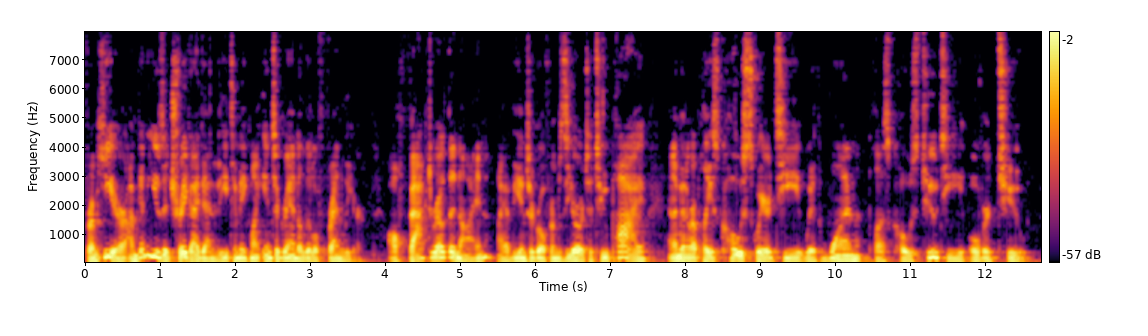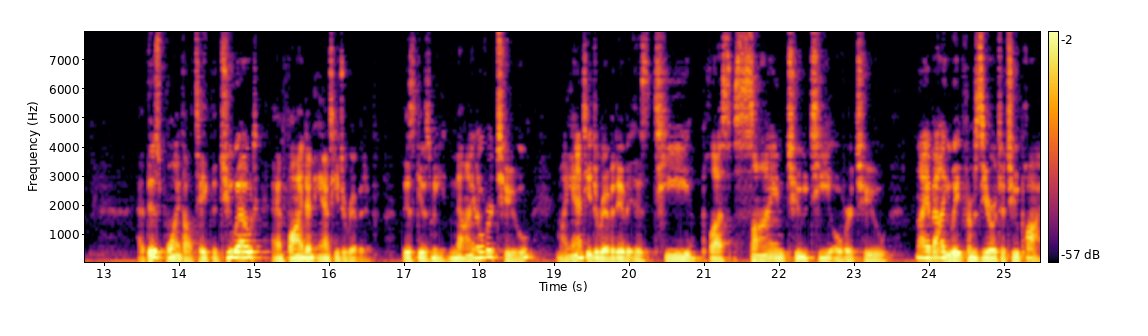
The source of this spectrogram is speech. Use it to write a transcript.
From here, I'm going to use a trig identity to make my integrand a little friendlier. I'll factor out the 9. I have the integral from 0 to 2 pi, and I'm going to replace cos squared t with 1 plus cos 2t over 2. At this point, I'll take the 2 out and find an antiderivative. This gives me 9 over 2. My antiderivative is t plus sine 2t over 2, and I evaluate from 0 to 2 pi.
